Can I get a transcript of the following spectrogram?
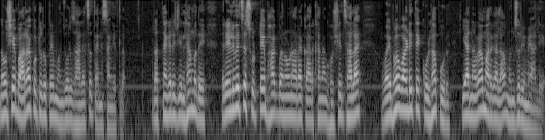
नऊशे बारा कोटी रुपये मंजूर झाल्याचं त्यांनी सांगितलं. रत्नागिरी जिल्ह्यामध्ये रेल्वेचे सुट्टे भाग बनवणारा कारखाना घोषित झालाय. वैभववाडी ते कोल्हापूर या नव्या मार्गाला मंजुरी मिळाली. आहे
